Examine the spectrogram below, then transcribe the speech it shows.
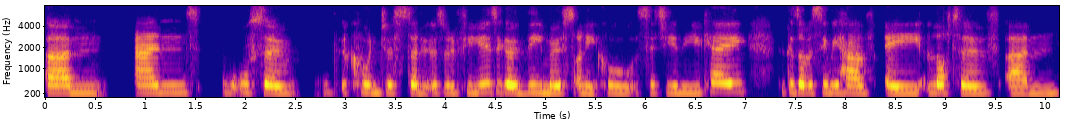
um, and also according to a study that was done a few years ago, the most unequal city in the UK, because obviously we have a lot of um,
